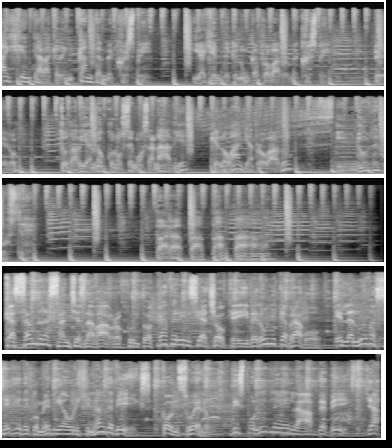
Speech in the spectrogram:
Hay gente a la que le encanta el McCrispy y hay gente que nunca ha probado el McCrispy. Pero todavía no conocemos a nadie que lo haya probado y no le guste. Para pa pa pa. Cassandra Sánchez Navarro junto a Catherine Siachoque y Verónica Bravo en la nueva serie de comedia original de VIX, Consuelo, disponible en la app de VIX ya.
